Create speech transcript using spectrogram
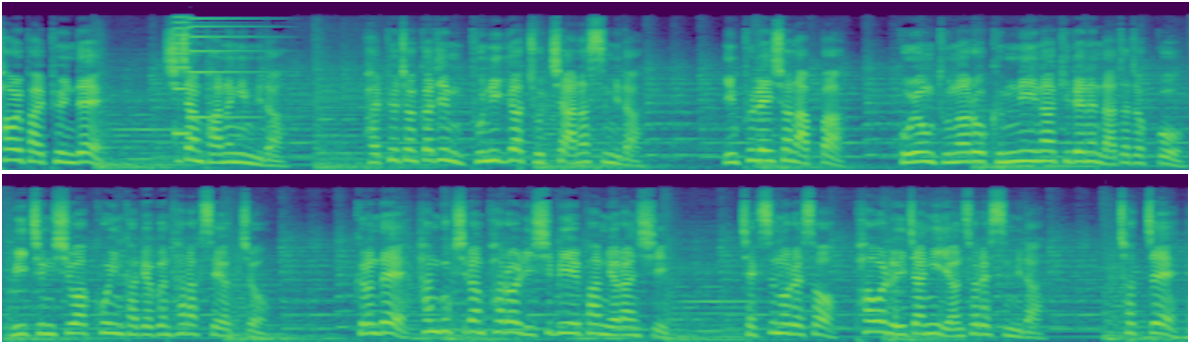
파월 발표인데 시장 반응입니다. 발표 전까진 분위기가 좋지 않았습니다. 인플레이션 압박, 고용 둔화로 금리 인하 기대는 낮아졌고 미 증시와 코인 가격은 하락세였죠. 그런데 한국 시간 8월 22일 밤 11시 잭슨홀에서 파월 의장이 연설했습니다. 첫째,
